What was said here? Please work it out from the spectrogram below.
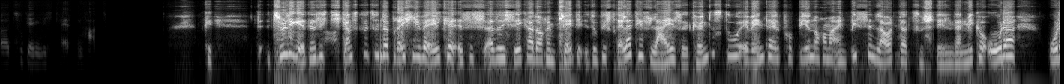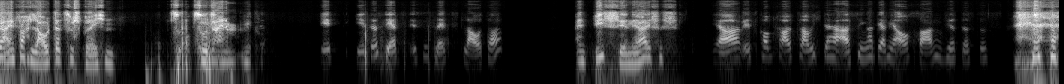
äh, Zugänglichkeiten hat. Okay. Entschuldige, dass ich dich ganz kurz unterbreche, liebe Elke. Es ist, also ich sehe gerade auch im Chat, du bist relativ leise. Könntest du eventuell probieren, noch einmal ein bisschen lauter zu stellen, dein Mikro, oder, oder einfach lauter zu sprechen? Zu, zu deinem Mikro. Geht das jetzt? Ist es letzt lauter? Ein bisschen, ja, ist es. Ja, jetzt kommt gerade, glaube ich, der Herr Assinger, der mir auch sagen wird, dass das, dass das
